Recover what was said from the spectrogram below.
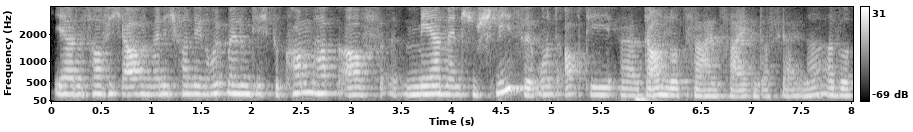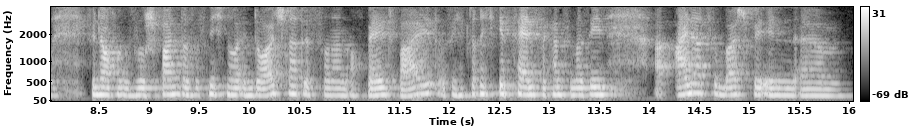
Ja, das hoffe ich auch. Und wenn ich von den Rückmeldungen, die ich bekommen habe, auf mehr Menschen schließe und auch die äh, Downloadzahlen zeigen das ja. Ne? Also ich finde auch so spannend, dass es nicht nur in Deutschland ist, sondern auch weltweit. Also ich habe da richtige Fans, da kannst du mal sehen. Einer zum Beispiel in ähm,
